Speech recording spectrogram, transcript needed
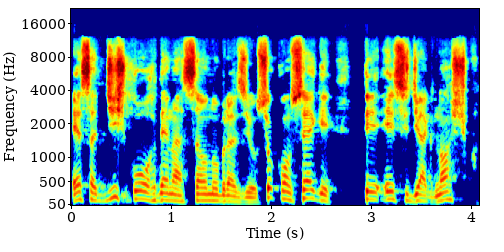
essa descoordenação no Brasil? O senhor consegue ter esse diagnóstico?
